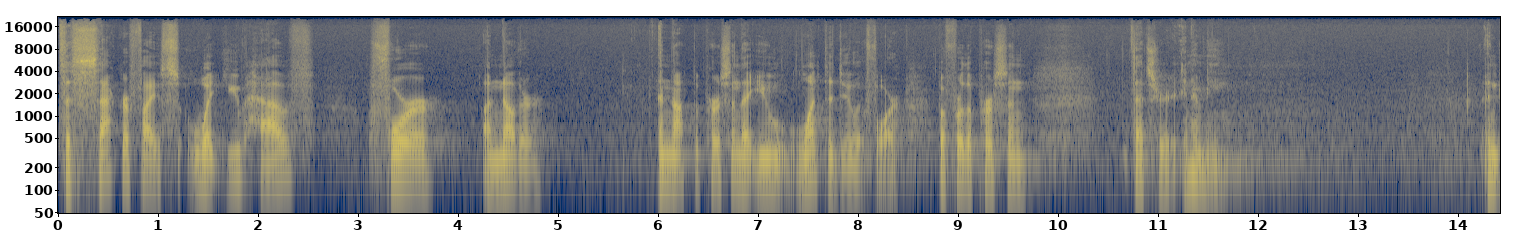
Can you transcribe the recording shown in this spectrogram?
to sacrifice what you have for another and not the person that you want to do it for, but for the person that's your enemy. And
